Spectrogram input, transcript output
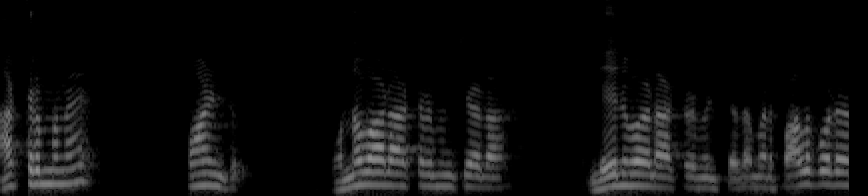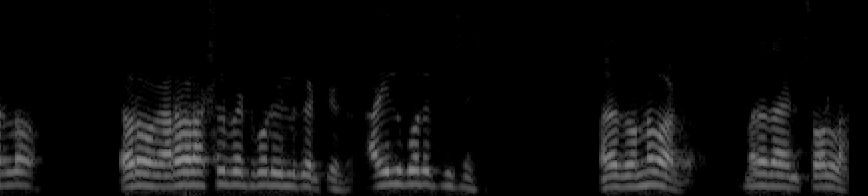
ఆక్రమణే పాయింట్. ఉన్నవాడు ఆక్రమించాడా లేనివాడు ఆక్రమించాడా? మరి పాలకోడేరులో ఎవరో ఒక అరవై లక్షలు పెట్టి కూడా ఇల్లు కట్టాడు. ఆ ఇల్లు కూడా తీసేసాం మరి అది ఉన్నవాడు మరి అది ఆయన చూడాల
